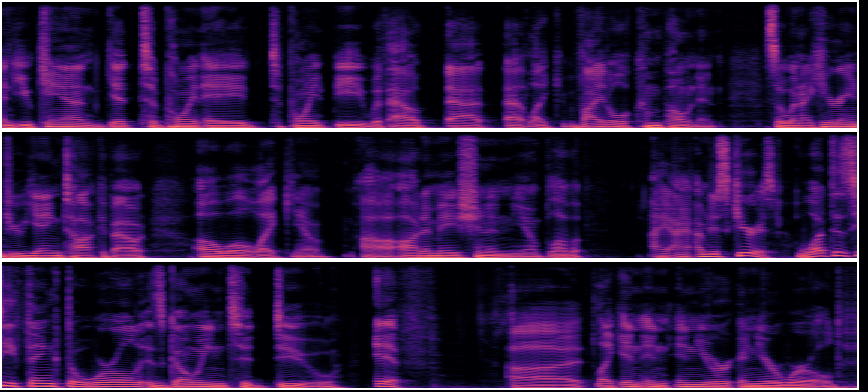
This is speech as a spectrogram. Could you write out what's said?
And you can't get to point A to point B without that that like vital component. So when I hear Andrew Yang talk about, oh well, like you know, uh, automation and you know, blah blah. I, I'm just curious. What does he think the world is going to do if, uh, like in, in in your in your world,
